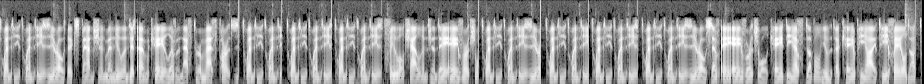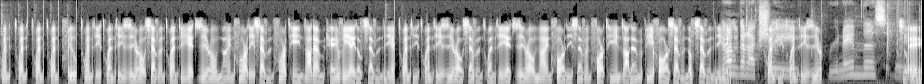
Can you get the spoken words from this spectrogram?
2020 0 expansion menu and MK11 aftermath parts 2020 2020 2020 fuel challenge and AA virtual 2020 0 2020 2020 2020 07 AA virtual KDFW the KPIT fail dot 2020 fuel 2020 07 28 09 47 14 dot MKV8 of 78 2020 07 28 09 47 14 dot MP4 7 of 78 I'm to actually 2020 0 rename this So a A.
